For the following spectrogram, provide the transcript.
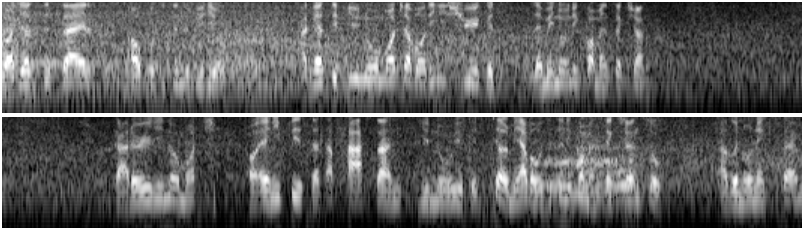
but I just decided I'll put it in the video. I guess if you know much about the history, you could let me know in the comment section. I don't really know much. Or any place that I pass and you know, you could tell me about it in the comment section. So I'm gonna know next time.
